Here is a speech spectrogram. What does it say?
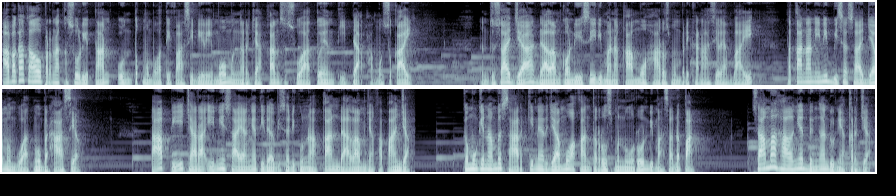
Apakah kau pernah kesulitan untuk memotivasi dirimu mengerjakan sesuatu yang tidak kamu sukai? Tentu saja, dalam kondisi di mana kamu harus memberikan hasil yang baik, tekanan ini bisa saja membuatmu berhasil. Tapi, cara ini sayangnya tidak bisa digunakan dalam jangka panjang. Kemungkinan besar kinerjamu akan terus menurun di masa depan. Sama halnya dengan dunia kerja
